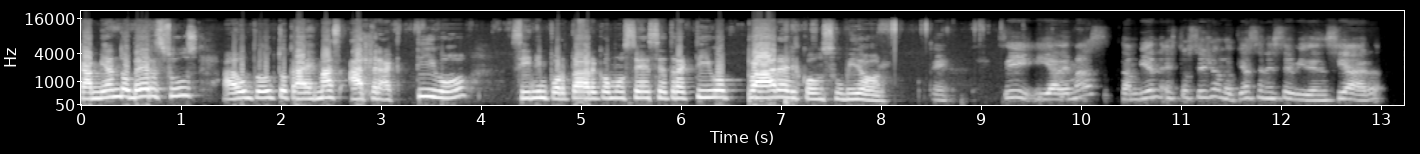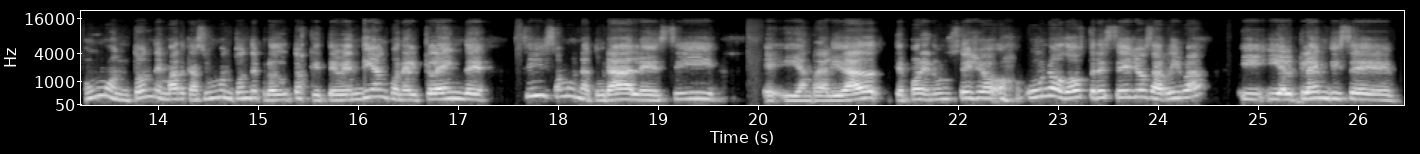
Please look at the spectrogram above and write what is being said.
cambiando versus a un producto cada vez más atractivo, sin importar cómo sea ese atractivo para el consumidor. Sí, sí y además también estos sellos lo que hacen es evidenciar un montón de marcas y un montón de productos que te vendían con el claim de, sí, somos naturales, sí, eh, y en realidad te ponen un sello, uno, dos, tres sellos arriba y, el claim dice,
